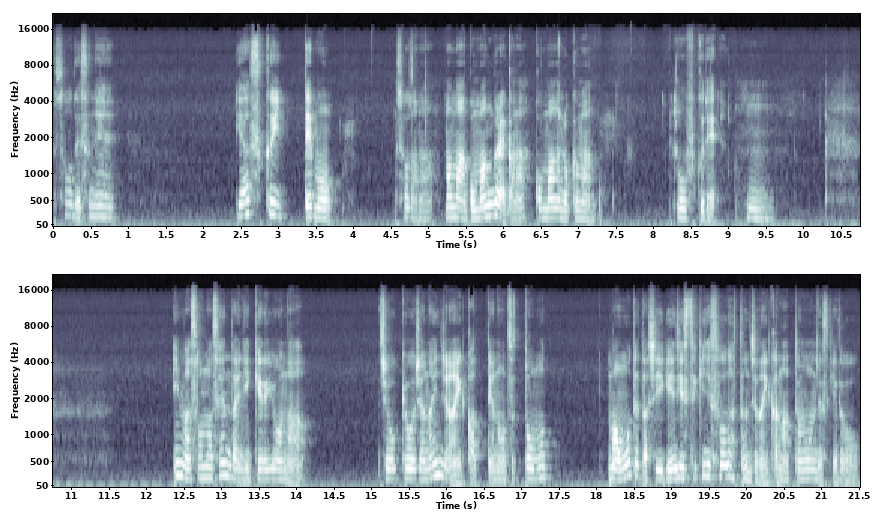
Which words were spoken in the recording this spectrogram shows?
そうですね。安く言ってもそうだな。まあまあ5万ぐらいかな。5万6万。往復で。うん。今そんな仙台に行けるような状況じゃないんじゃないかっていうのをずっと思っまあ思ってたし現実的にそうだったんじゃないかなって思うんですけど。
